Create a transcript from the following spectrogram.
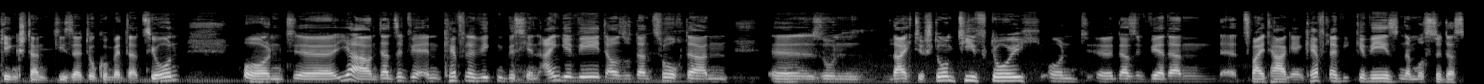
Gegenstand dieser Dokumentation. Und äh, ja, und dann sind wir in Keflavik ein bisschen eingeweht. Also dann zog dann äh, so ein leichtes Sturmtief durch und äh, da sind wir dann äh, zwei Tage in Keflavik gewesen. Da musste das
